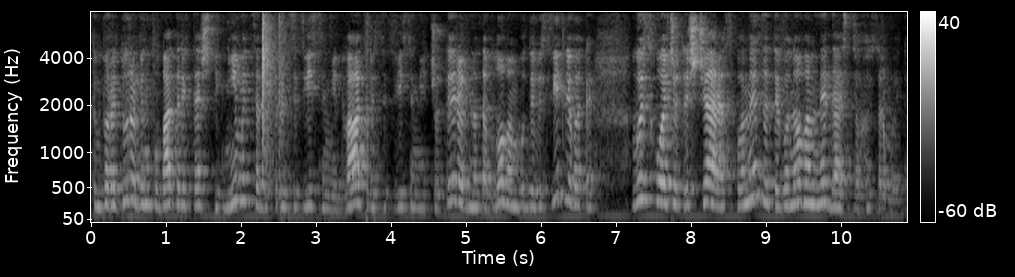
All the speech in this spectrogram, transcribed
Температура в інкубаторі теж підніметься до 38,2, 38,4. На табло вам буде висвітлювати. Ви схочете ще раз понизити, воно вам не дасть цього зробити.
